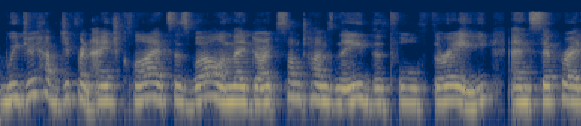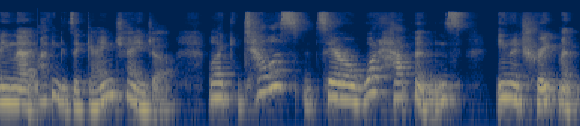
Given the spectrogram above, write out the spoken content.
we do have different age clients as well and they don't sometimes need the full three and separating that i think it's a game changer like tell us sarah what happens in a treatment?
